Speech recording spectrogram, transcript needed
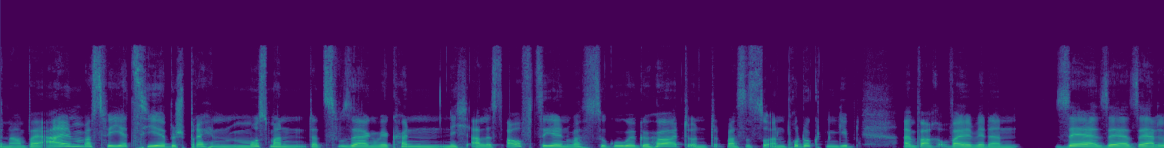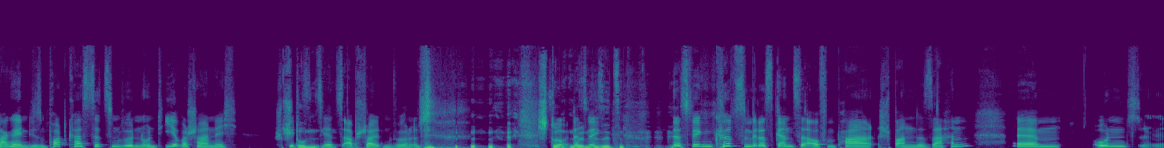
Genau, bei allem, was wir jetzt hier besprechen, muss man dazu sagen, wir können nicht alles aufzählen, was zu Google gehört und was es so an Produkten gibt, einfach weil wir dann sehr, sehr, sehr lange in diesem Podcast sitzen würden und ihr wahrscheinlich spätestens Stunden. jetzt abschalten würdet. Stunden so, deswegen, würden wir sitzen. Deswegen kürzen wir das Ganze auf ein paar spannende Sachen. Ähm, und äh,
